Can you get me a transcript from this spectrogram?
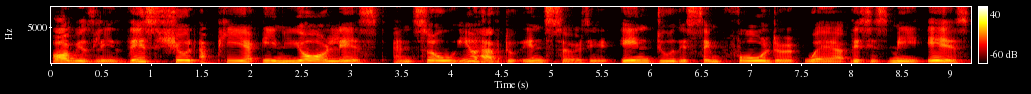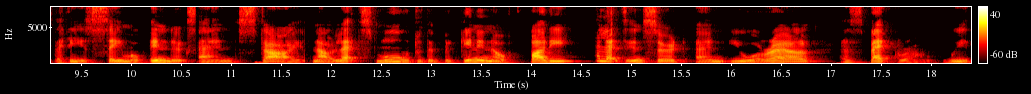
Obviously, this should appear in your list, and so you have to insert it into the same folder where This Is Me is, that is, same of index and style. Now let's move to the beginning of body and let's insert an URL as background with,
